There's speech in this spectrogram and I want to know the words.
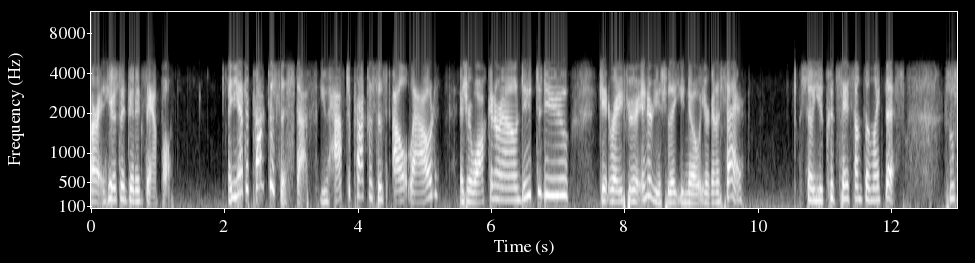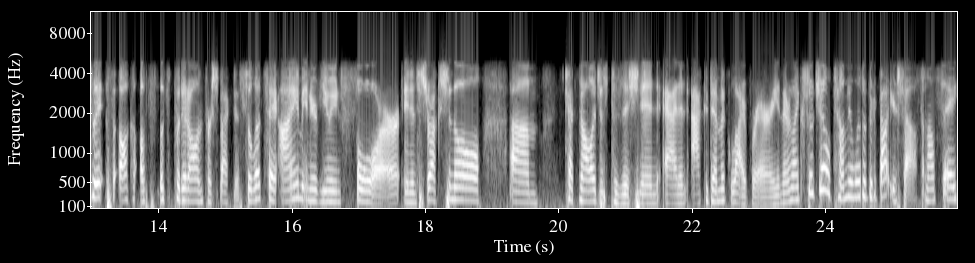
All right, here's a good example. And you have to practice this stuff. You have to practice this out loud as you're walking around, do do do, get ready for your interview so that you know what you're going to say. So you could say something like this. So, so I'll, I'll, let's put it all in perspective. So let's say I am interviewing for an instructional um, technologist position at an academic library. And they're like, so Jill, tell me a little bit about yourself. And I'll say,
